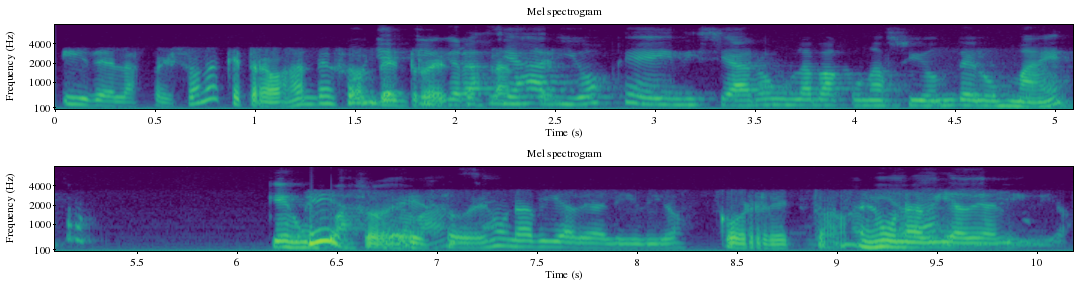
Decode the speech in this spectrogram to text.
y de las personas que trabajan dentro, dentro y gracias a Dios que iniciaron la vacunación de los maestros, que es un paso eso, es una vía de alivio, correcto, es una vía de alivio.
